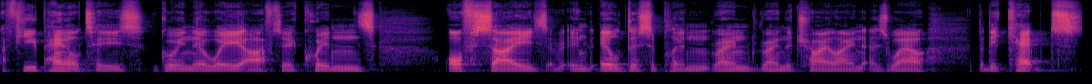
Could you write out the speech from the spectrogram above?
a few penalties going their way after Quins offsides and ill discipline round round the try line as well. But they kept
